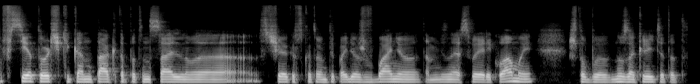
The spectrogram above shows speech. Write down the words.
все точки контакта потенциального с человеком, с которым ты пойдешь в баню, там, не знаю, своей рекламой, чтобы, ну, закрыть этот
